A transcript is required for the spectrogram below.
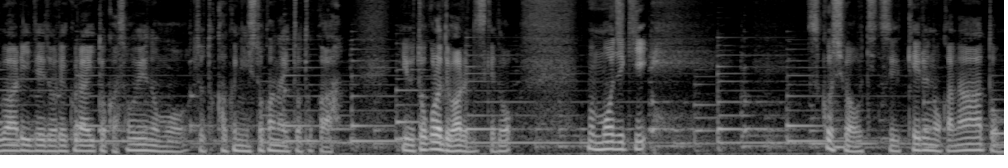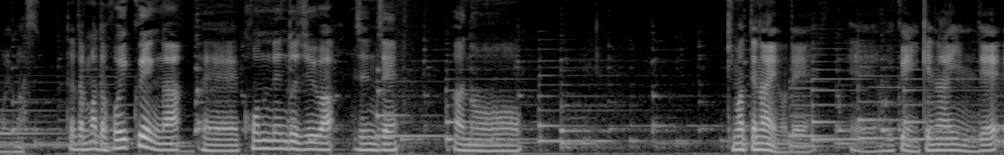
割りでどれくらいとかそういうのもちょっと確認しとかないととかいうところではあるんですけどもうじき少しは落ち着けるのかなと思います。ただまだ保育園が、えー、今年度中は全然あのー、決まってないので、えー、保育園行けないんで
